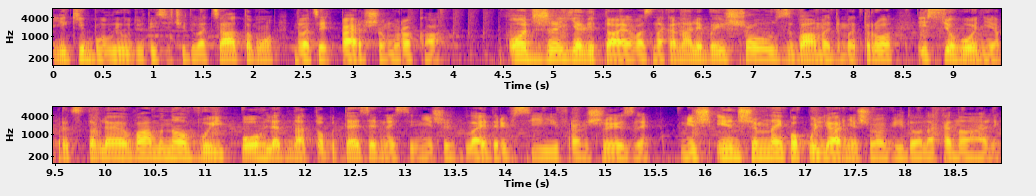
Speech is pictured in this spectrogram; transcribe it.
які були у 2020-2021 роках. Отже, я вітаю вас на каналі Бейшоу. З вами Дмитро, і сьогодні я представляю вам новий погляд на топ-10 найсильніших блейдерів всієї франшизи, між іншим найпопулярнішого відео на каналі.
